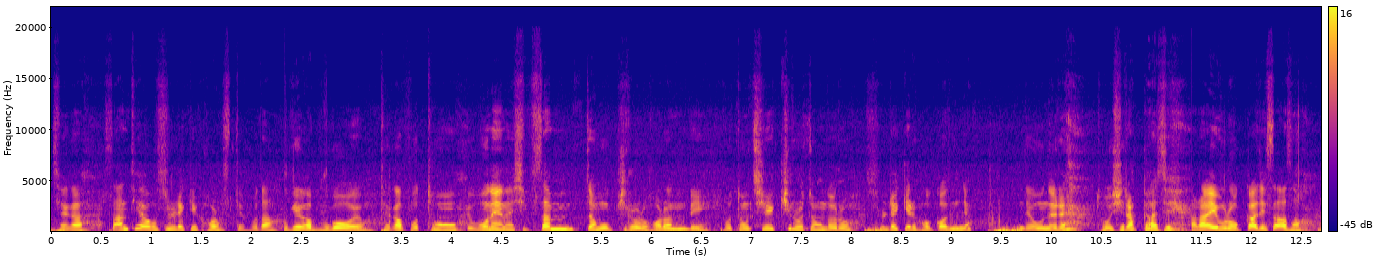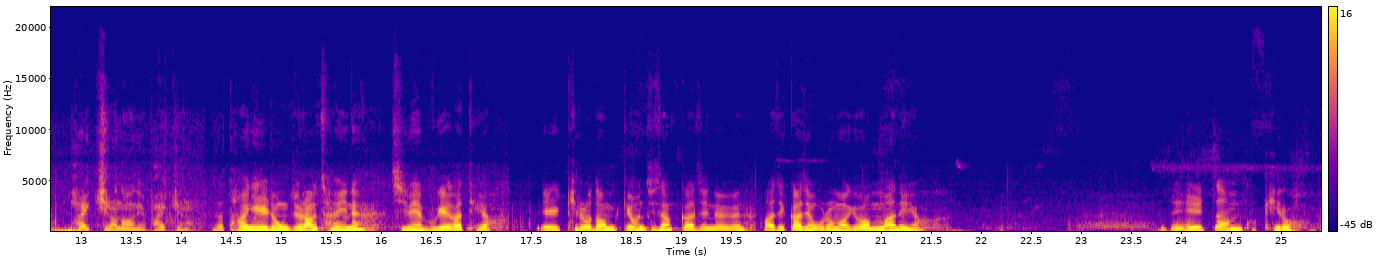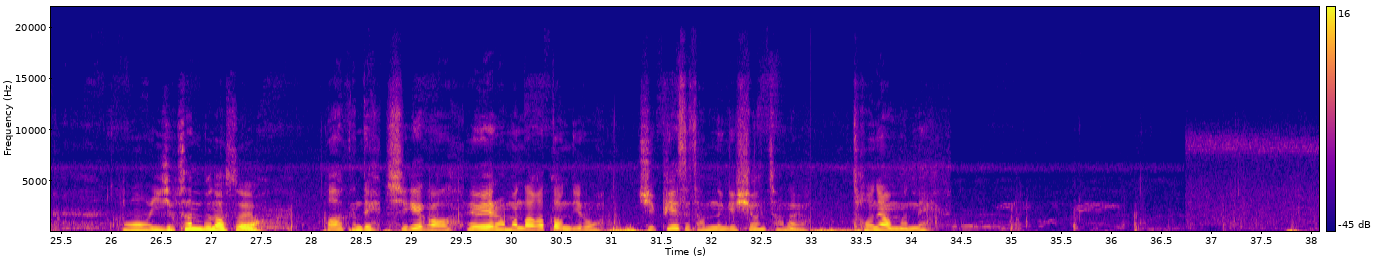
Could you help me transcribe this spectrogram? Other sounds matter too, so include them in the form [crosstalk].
제가 산티아고 순례길 걸었을 때보다 무게가 무거워요. 제가 보통 이번에는 13.5km로 걸었는데 보통 7km 정도로 순례길을 걷거든요. 근데 오늘은 [laughs] 도시락까지 아라이브 옷까지 싸서 8km 나오네요. 8km. 그래서 당일 종주랑 차이는 짐의 무게 같아요. 1km 넘게 온 지점까지는 아직까지는 오르막이 완만해요. 이제 1.9km. 어, 23분 왔어요. 아, 근데 시계가 해외를 한번 나갔다 온 뒤로 GPS 잡는 게 시원찮아요. 전혀 안 맞네.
